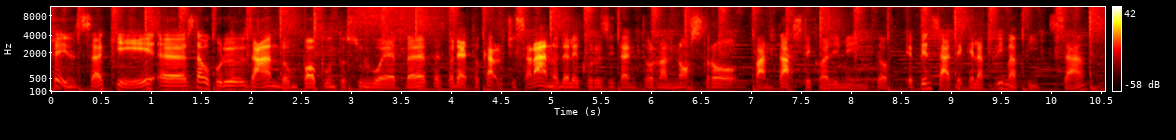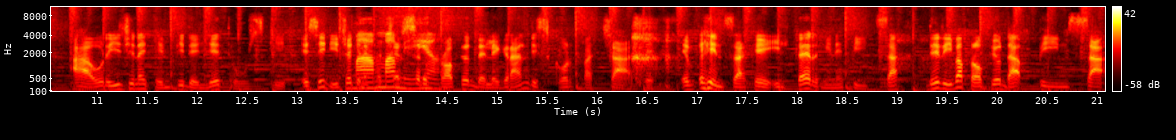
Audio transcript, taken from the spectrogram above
Pensa che eh, stavo curiosando un po' appunto sul web perché ho detto, cavolo, ci saranno delle curiosità intorno al nostro fantastico alimento. E pensate che la prima pizza ha origine ai tempi degli Etruschi e si dice che Mamma ne facessero mia. proprio delle grandi scorpacciate e pensa che il termine pizza deriva proprio da pinza.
